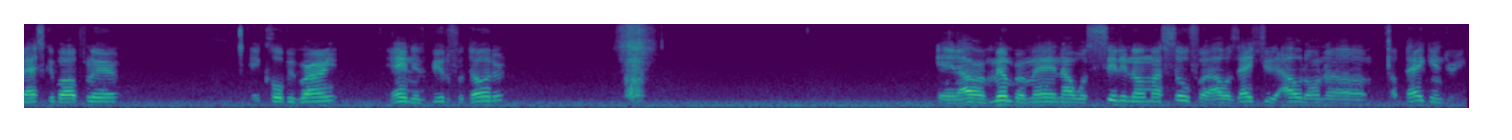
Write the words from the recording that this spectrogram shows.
basketball player in Kobe Bryant and his beautiful daughter. And I remember, man, I was sitting on my sofa. I was actually out on a, a back injury,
